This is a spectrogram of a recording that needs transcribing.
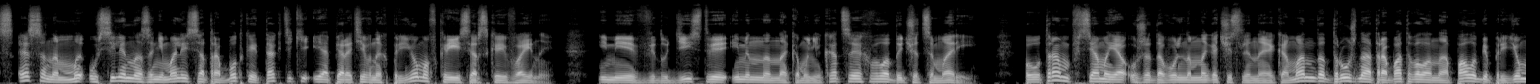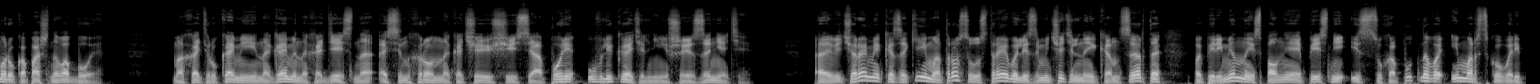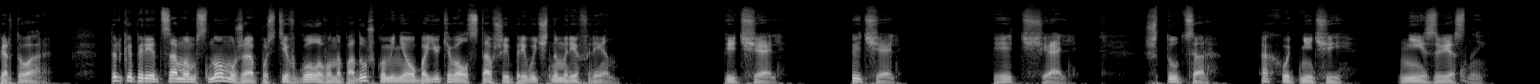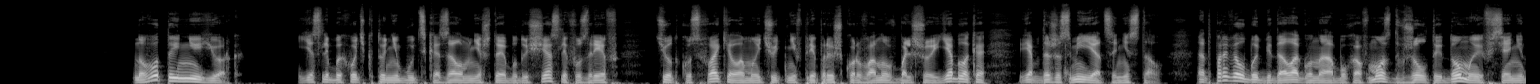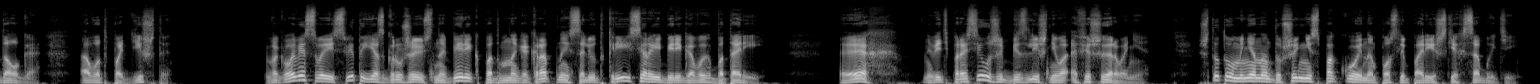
С Эссеном мы усиленно занимались отработкой тактики и оперативных приемов крейсерской войны, имея в виду действия именно на коммуникациях владычицы Марии. По утрам вся моя уже довольно многочисленная команда дружно отрабатывала на палубе приемы рукопашного боя. Махать руками и ногами, находясь на асинхронно качающейся опоре, увлекательнейшее занятие. А вечерами казаки и матросы устраивали замечательные концерты, попеременно исполняя песни из сухопутного и морского репертуара. Только перед самым сном, уже опустив голову на подушку, меня убаюкивал ставший привычным рефрен. Печаль, печаль, печаль. Штуцер, охотничий, неизвестный. Но вот и Нью-Йорк. Если бы хоть кто-нибудь сказал мне, что я буду счастлив, узрев тетку с факелом и чуть не в припрыжку рванув большое яблоко, я бы даже смеяться не стал. Отправил бы бедолагу на Обухов мост в желтый дом и вся недолга. А вот поди ж ты. Во главе своей свиты я сгружаюсь на берег под многократный салют крейсера и береговых батарей. Эх, ведь просил же без лишнего афиширования. Что-то у меня на душе неспокойно после парижских событий.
